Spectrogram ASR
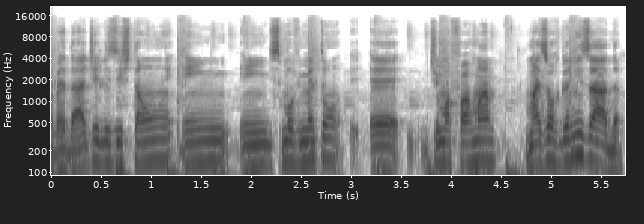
Na verdade, eles estão em, em se movimentam é, de uma forma mais organizada.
